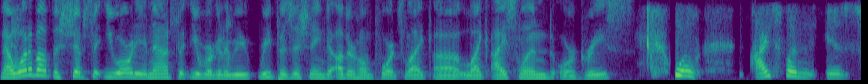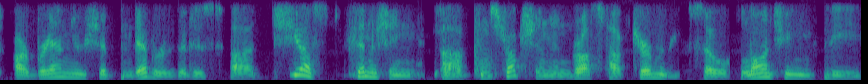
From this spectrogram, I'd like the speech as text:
now, what about the ships that you already announced that you were going to be repositioning to other home ports like uh, like Iceland or Greece? Well, Iceland is our brand new ship Endeavor that is uh, just finishing uh, construction in Rostock, Germany. So, launching the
